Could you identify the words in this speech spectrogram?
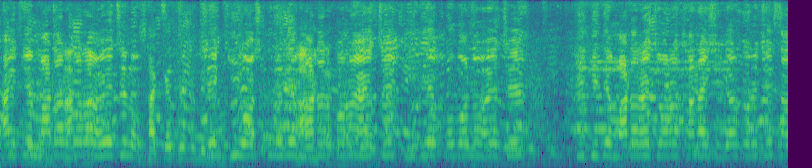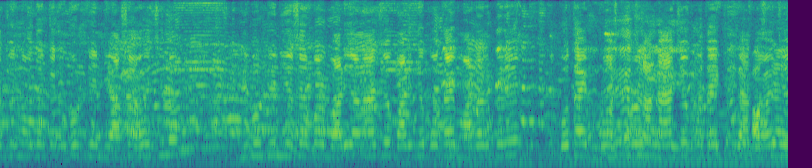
ভাইকে মার্ডার করা হয়েছিল। সে কি অস্ত্র দিয়ে মার্ডার করা হয়েছে কি দিয়ে কোবানো হয়েছে কি কি দিয়ে মার্ডার হয়েছে ওরা থানায় স্বীকার করেছে তার জন্য ওদেরকে রিপোর্টে নিয়ে আসা হয়েছিল। রিপোর্টে নিয়ে আসার পর বাড়ি আনা হয়েছে বাড়িতে কোথায় মার্ডার করে কোথায় অস্ত্র রাখা আছে কোথায় কি রাখা হয়েছে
